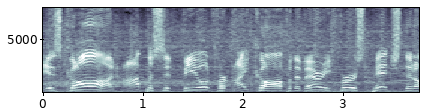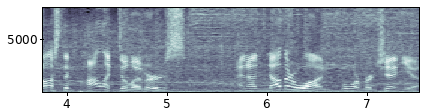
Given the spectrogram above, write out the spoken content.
is gone. Opposite field for Eickhoff for the very first pitch that Austin Pollock delivers, and another one for Virginia.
